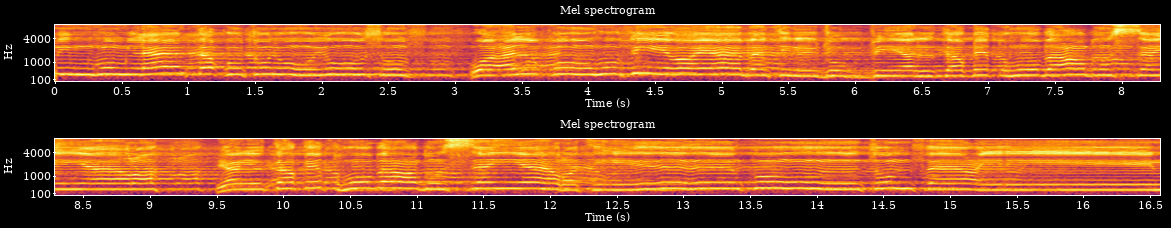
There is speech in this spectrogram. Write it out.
منهم لا تقتلوا يوسف وألقوه في غيابة الجب يلتقطه بعض السيارة يلتقطه بعض السيارة إن كنتم فاعلين.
